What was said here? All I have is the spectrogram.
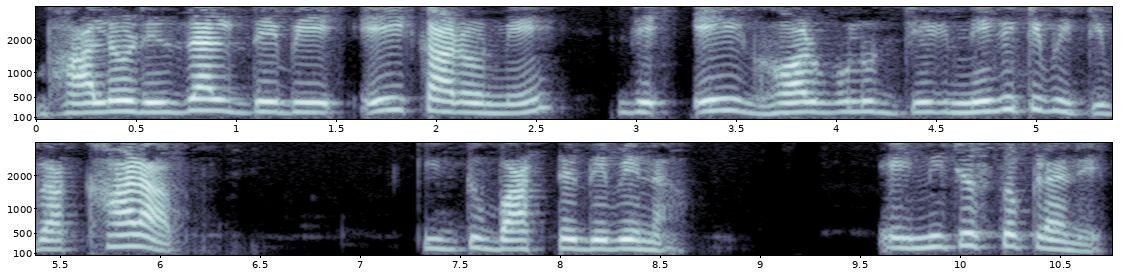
ভালো রেজাল্ট দেবে এই কারণে যে এই ঘরগুলোর যে নেগেটিভিটি বা খারাপ কিন্তু বাড়তে দেবে না এই নিচস্থ প্ল্যানেট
